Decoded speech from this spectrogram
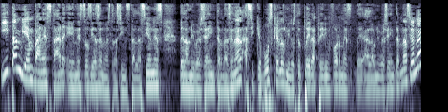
y también van a estar en estos días en nuestras instalaciones de la Universidad Internacional, así que búsquelos, mire, usted puede ir a pedir informes de, a la Universidad Internacional.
